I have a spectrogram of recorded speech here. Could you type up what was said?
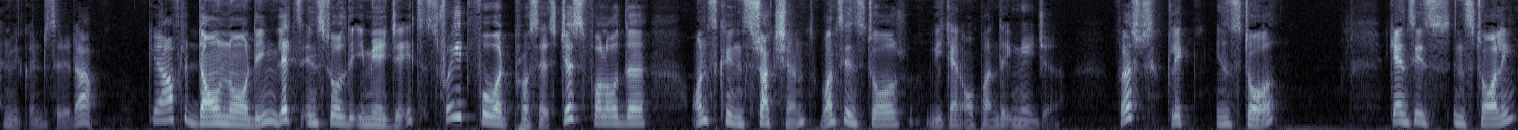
and we're going to set it up. Okay, after downloading, let's install the image It's a straightforward process. Just follow the on-screen instructions. Once installed, we can open the Imager. First, click Install. You can see it's installing.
